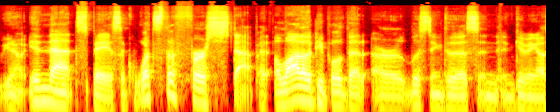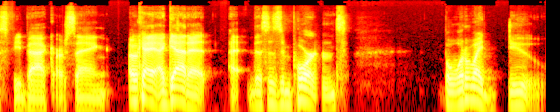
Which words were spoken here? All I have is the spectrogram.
know in that space? Like, what's the first step? A lot of the people that are listening to this and, and giving us feedback are saying, "Okay, I get it. I, this is important, but what do I do?"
